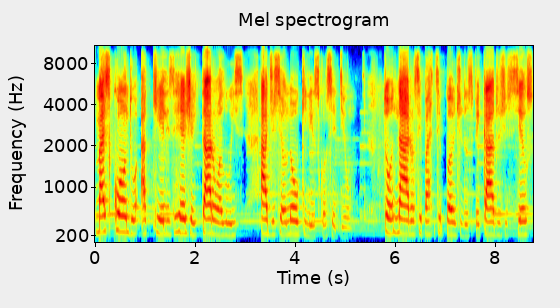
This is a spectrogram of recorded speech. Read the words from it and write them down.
mas quando aqueles rejeitaram a luz, adicionou o que lhes concedeu. Tornaram-se participantes dos pecados de seus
